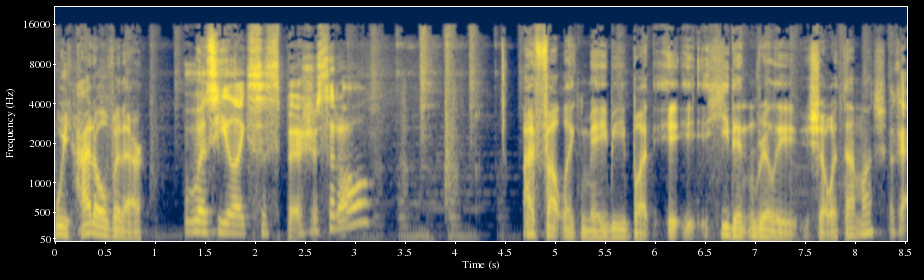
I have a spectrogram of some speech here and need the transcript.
we head over there. Was he like suspicious at all? I felt like maybe, but it, it- he didn't really show it that much. Okay.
